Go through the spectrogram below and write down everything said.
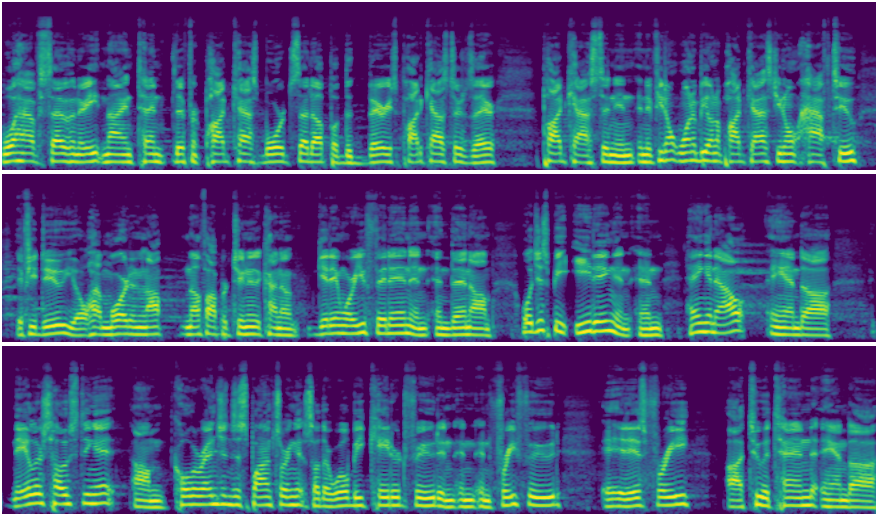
We'll have seven or eight, nine, ten different podcast boards set up of the various podcasters there podcasting. And, and if you don't want to be on a podcast, you don't have to. If you do, you'll have more than enough, enough opportunity to kind of get in where you fit in. And, and then um, we'll just be eating and, and hanging out. And uh, Naylor's hosting it. Um, Kohler Engines is sponsoring it. So there will be catered food and, and, and free food. It is free uh, to attend. And uh,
